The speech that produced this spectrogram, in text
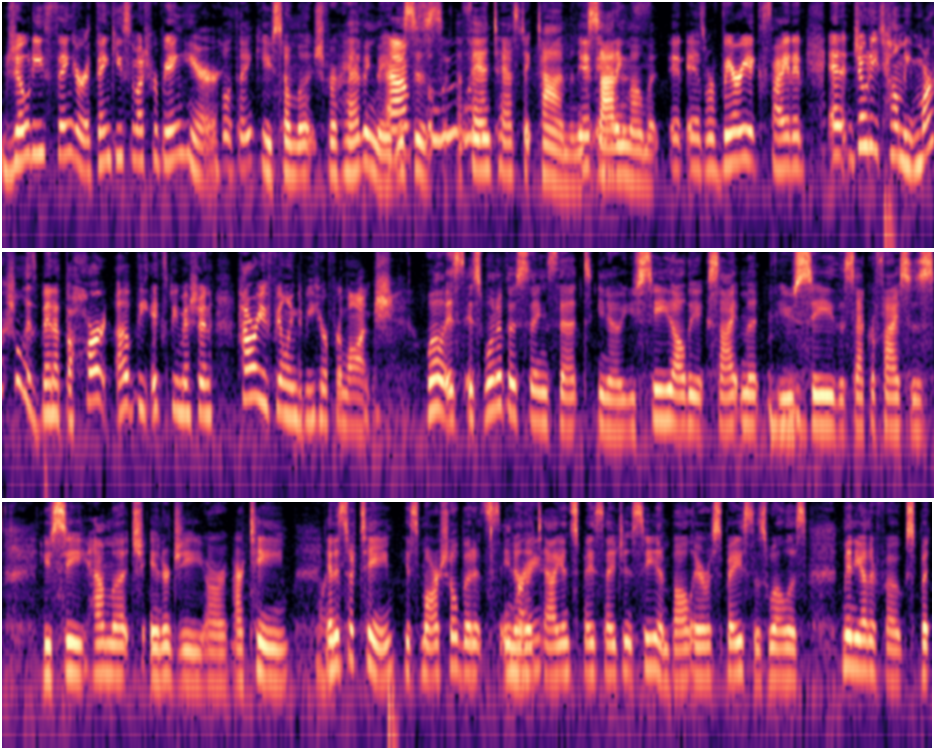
Jody Singer. Thank you so much for being here. Well, thank you so much for having me. Absolutely. This is a fantastic time, an it exciting is. moment. It is. We're very excited. And Jody, tell me, Marshall has been at the heart of the IXPE mission. How are you feeling to be here for launch? Well, it's, it's one of those things that, you know, you see all the excitement, mm-hmm. you see the sacrifices you see how much energy our, our team, right. and it's our team, it's Marshall, but it's, you know, right. the Italian Space Agency and Ball Aerospace, as well as many other folks. But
